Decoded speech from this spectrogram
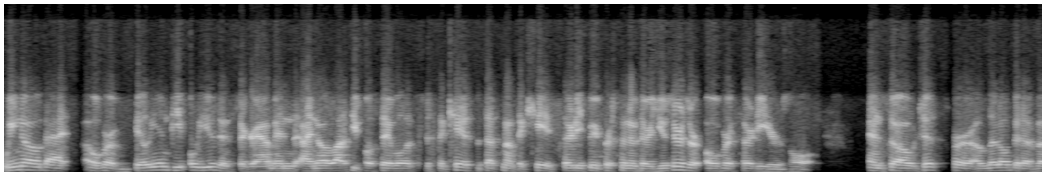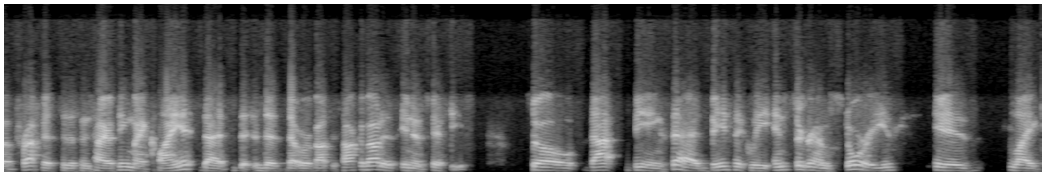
we know that over a billion people use Instagram. And I know a lot of people say, well, it's just the kids, but that's not the case. 33% of their users are over 30 years old. And so, just for a little bit of a preface to this entire thing, my client that that, that we're about to talk about is in his 50s. So that being said, basically Instagram stories is like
